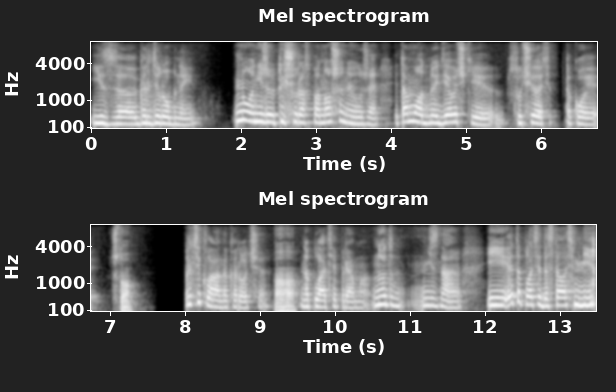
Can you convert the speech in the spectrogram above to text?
из э, гардеробной. Ну, они же тысячу раз поношенные уже. И там у одной девочки случилось такое... Что? Протекла она, короче, Ага. на платье прямо. Ну, это, не знаю. И это платье досталось мне.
